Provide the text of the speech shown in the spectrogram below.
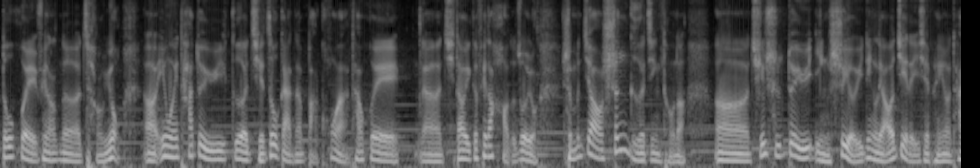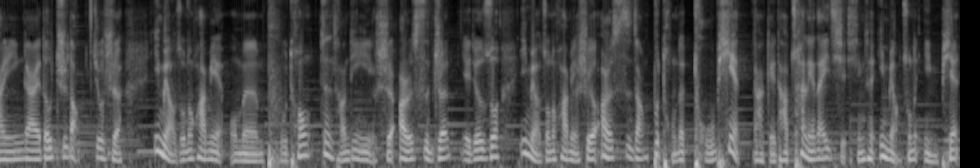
都会非常的常用啊，因为它对于一个节奏感的把控啊，它会。呃，起到一个非常好的作用。什么叫升格镜头呢？呃，其实对于影视有一定了解的一些朋友，他应该都知道，就是一秒钟的画面，我们普通正常定义是二十四帧，也就是说，一秒钟的画面是由二十四张不同的图片啊给它串联在一起，形成一秒钟的影片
